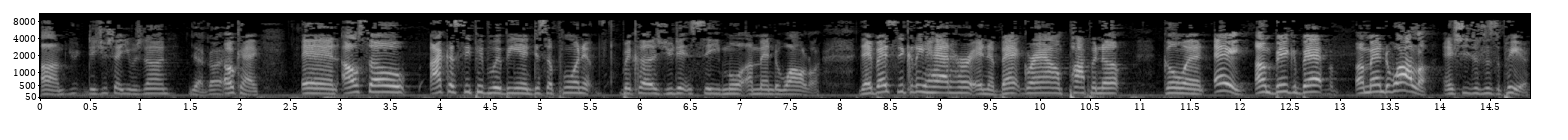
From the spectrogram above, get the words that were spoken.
Um, you, did you say you was done? Yeah, go ahead. Okay. And also, I could see people being disappointed because you didn't see more Amanda Waller. They basically had her in the background popping up going, Hey, I'm big and bad Amanda Waller. And she just disappeared.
